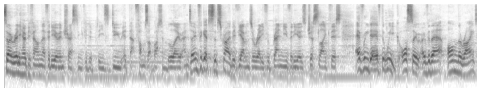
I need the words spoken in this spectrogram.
So I really hope you found that video interesting. If you did, please do hit that thumbs up button below. And don't forget to subscribe if you haven't already for brand new videos just like this every day of the week. Also, over there on the right,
